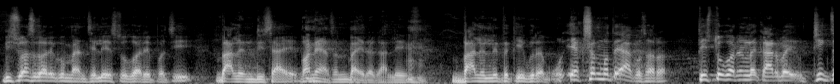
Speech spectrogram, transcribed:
विश्वास गरेको मान्छेले यसो गरेपछि बालेन रिसाए भनेका छन् बाहिरकाले। बालेनले त केही कुरा एक्सन मात्रै आएको छ र। त्यस्तो गर्नेलाई कारवाही ठिक छ।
